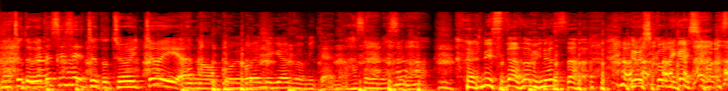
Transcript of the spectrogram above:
まあちょっと上田先生ちょっとちょいちょいあのこういう親父ギャグみたいな挟みますがリスナーの皆さんよろしくお願いします。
